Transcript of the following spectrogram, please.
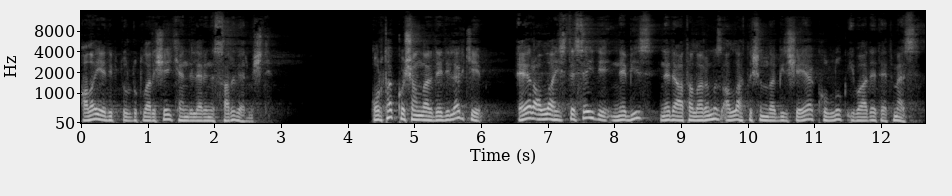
alay edip durdukları şey kendilerini sarı vermişti. Ortak koşanlar dediler ki, eğer Allah isteseydi ne biz ne de atalarımız Allah dışında bir şeye kulluk ibadet etmez.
